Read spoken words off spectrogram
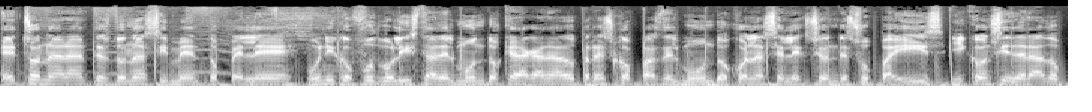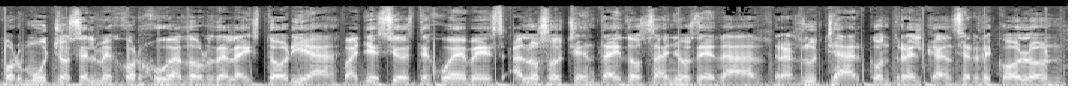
Edson Arantes do Nascimento Pelé, único futbolista del mundo que ha ganado tres Copas del Mundo con la selección de su país y considerado por muchos el mejor jugador de la historia, falleció este jueves a los 82 años de edad tras luchar contra el cáncer de colon.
